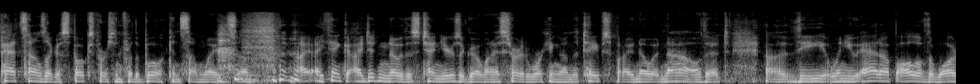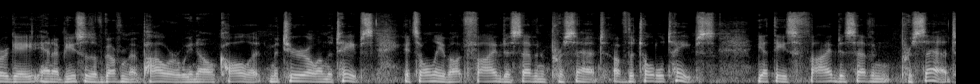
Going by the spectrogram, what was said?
Pat sounds like a spokesperson for the book in some ways. Um, I, I, think I didn't know this 10 years ago when I started working on the tapes, but I know it now that uh, the when you add up all of the Watergate and abuses of government power, we now call it material on the tapes, it's only about 5 to 7 percent of the total tapes. Yet these 5 to 7 percent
